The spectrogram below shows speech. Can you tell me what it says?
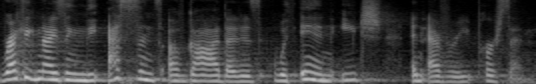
recognizing the essence of God that is within each and every person.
